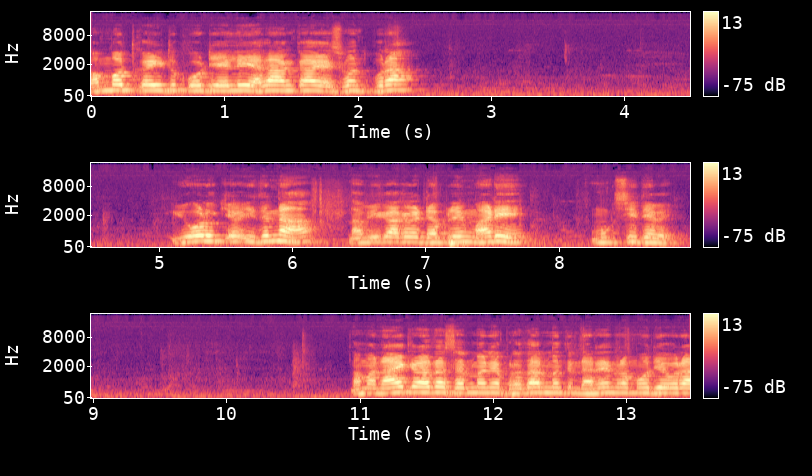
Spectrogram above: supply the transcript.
ತೊಂಬತ್ತೈದು ಕೋಟಿಯಲ್ಲಿ ಯಲಹಂಕ, ಯಶವಂತಪುರ. ಏಳು ಕೆ, ಇದನ್ನು ನಾವು ಈಗಾಗಲೇ ಡಬ್ಲಿಂಗ್ ಮಾಡಿ ಮುಗಿಸಿದ್ದೇವೆ. ನಮ್ಮ ನಾಯಕರಾದ ಸನ್ಮಾನ್ಯ ಪ್ರಧಾನಮಂತ್ರಿ ನರೇಂದ್ರ ಮೋದಿಯವರ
